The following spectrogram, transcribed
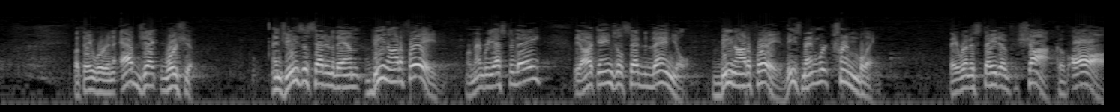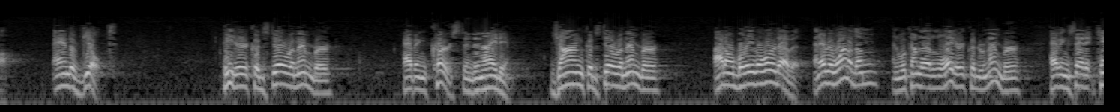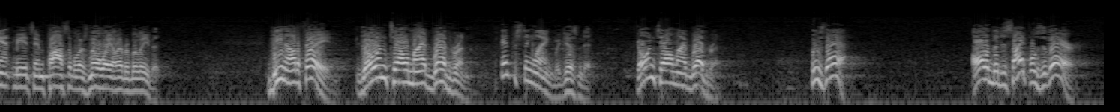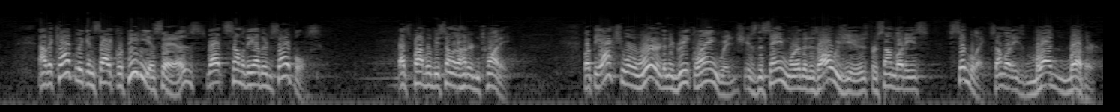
But they were in abject worship. And Jesus said unto them, Be not afraid. Remember yesterday? The archangel said to Daniel, Be not afraid. These men were trembling. They were in a state of shock, of awe, and of guilt. Peter could still remember having cursed and denied him. John could still remember, I don't believe a word of it. And every one of them, and we'll come to that a little later, could remember having said, It can't be, it's impossible, there's no way I'll ever believe it. Be not afraid. Go and tell my brethren. Interesting language, isn't it? Go and tell my brethren. Who's that? All of the disciples are there. Now, the Catholic Encyclopedia says that's some of the other disciples. That's probably some of the 120. But the actual word in the Greek language is the same word that is always used for somebody's sibling, somebody's blood brother.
